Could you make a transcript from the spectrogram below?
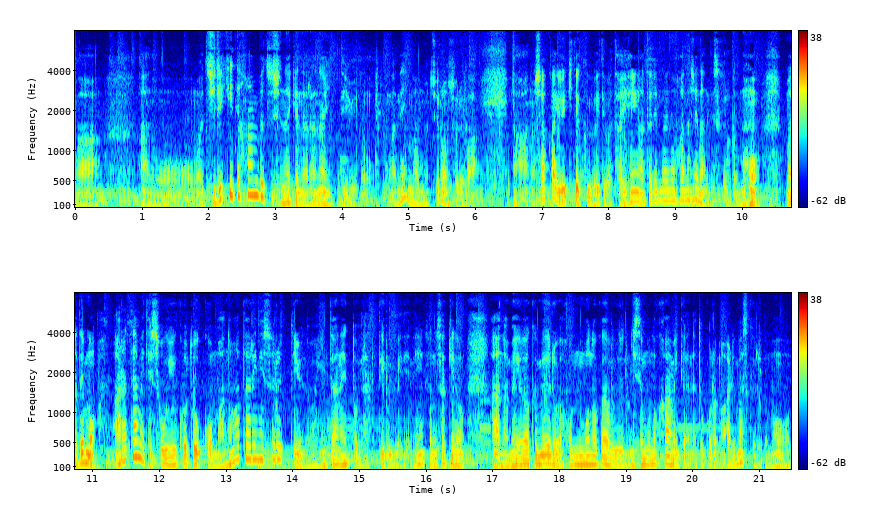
のがあのまあ、自力で判別しなきゃならないっていうのがね、まあ、もちろんそれはあの社会を生きていく上では大変当たり前の話なんですけれども、まあ、でも改めてそういうことをこう目の当たりにするっていうのはインターネットをやってる上でねそのさっきのあの迷惑メールは本物か偽物かみたいなところもありますけれども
